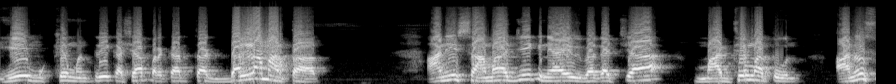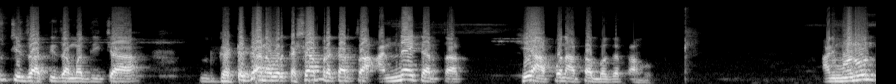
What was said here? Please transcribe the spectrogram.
हे मुख्यमंत्री कशा प्रकारचा डल्ला मारतात आणि सामाजिक न्याय विभागाच्या माध्यमातून अनुसूचित जाती जमातीच्या घटकांवर कशा प्रकारचा अन्याय करतात हे आपण आता बघत आहोत. आणि म्हणून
